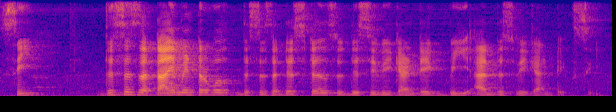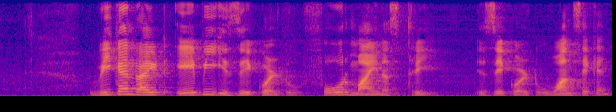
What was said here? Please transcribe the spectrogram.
See this is the time interval, this is the distance, this we can take b and this we can take c. We can write AB is equal to 4 minus 3 is equal to 1 second,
